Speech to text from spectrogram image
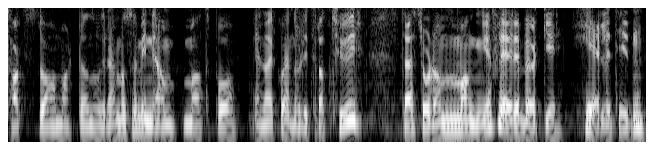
Takk skal du ha, Marta Norheim. Og så minner jeg om at på nrk.no litteratur der står det om mange flere bøker hele tiden.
